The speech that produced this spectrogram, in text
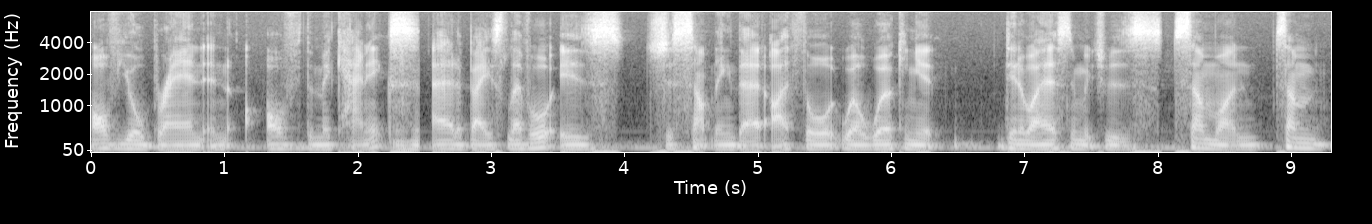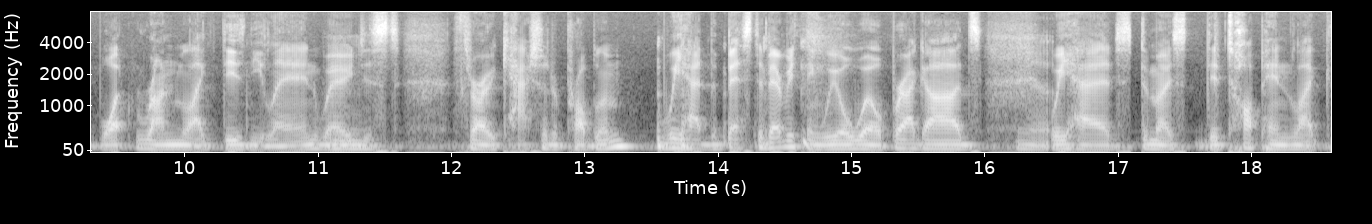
of your brand and of the mechanics Mm-hmm. at a base level is just something that I thought, well, working at Dinner by Heston, which was someone somewhat run like Disneyland, where Mm. you just throw cash at a problem. We had the best of everything. We all wore Bragards. Yeah. We had the most the top end like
